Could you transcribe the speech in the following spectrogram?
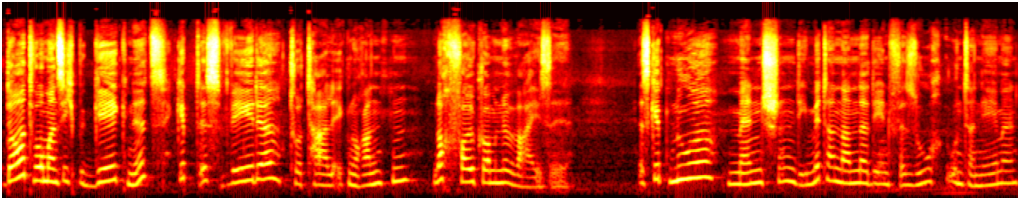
Dort, wo man sich begegnet, gibt es weder totale Ignoranten noch vollkommene Weise. Es gibt nur Menschen, die miteinander den Versuch unternehmen,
